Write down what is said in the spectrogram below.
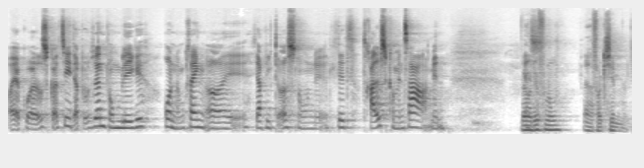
og jeg kunne også godt se, at der blev sendt nogle blikke rundt omkring, og øh, jeg fik da også nogle øh, lidt træls kommentarer, men Hvad var det for nogen? Altså for eksempel.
